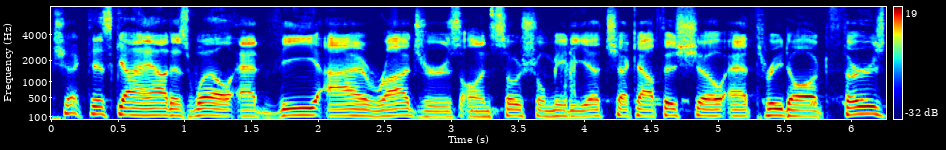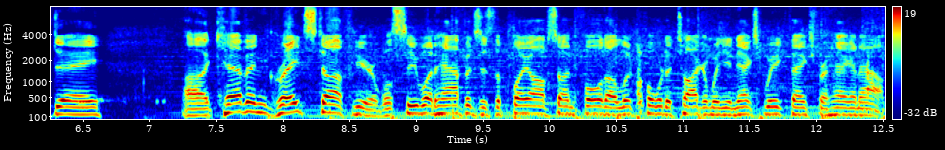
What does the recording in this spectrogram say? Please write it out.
Check this guy out as well at VI Rogers on social media. Check out this show at Three Dog Thursday. Uh, Kevin, great stuff here. We'll see what happens as the playoffs unfold. I look forward to talking with you next week. Thanks for hanging out.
